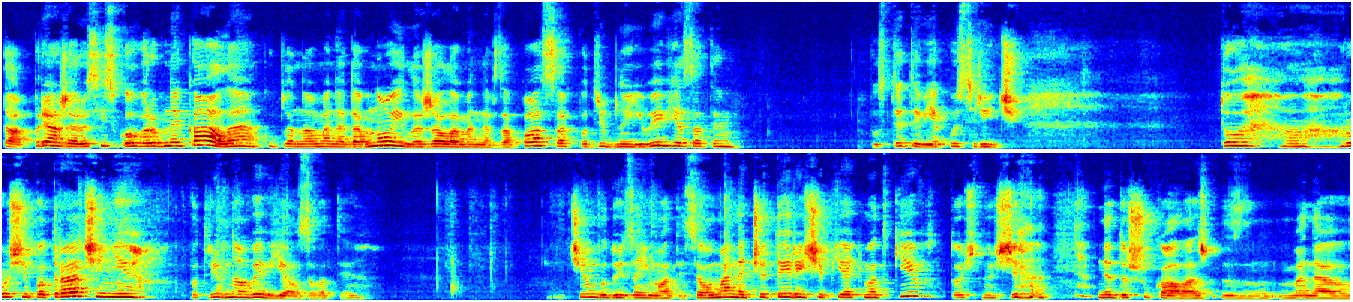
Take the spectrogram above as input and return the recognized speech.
Так, пряжа російського виробника, але куплена в мене давно і лежала в мене в запасах. Потрібно її вив'язати, пустити в якусь річ. То гроші потрачені, потрібно вив'язувати. Чим буду займатися? У мене 4 чи 5 мотків, точно ще не дошукала. У мене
